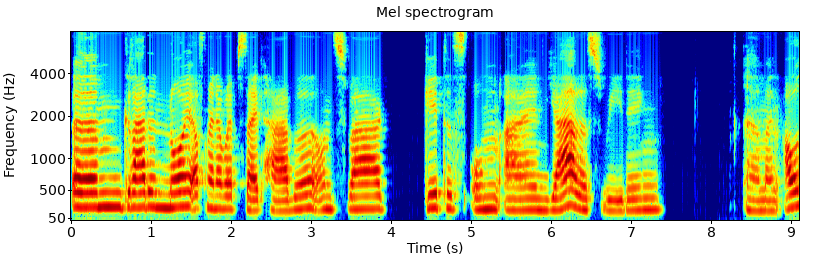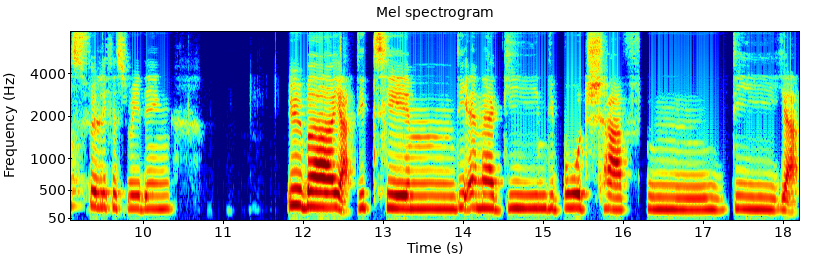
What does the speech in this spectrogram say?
ähm, gerade neu auf meiner Website habe. Und zwar geht es um ein Jahresreading, ähm, ein ausführliches Reading über ja, die Themen, die Energien, die Botschaften, die ja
